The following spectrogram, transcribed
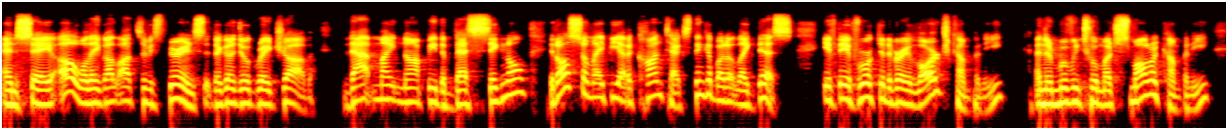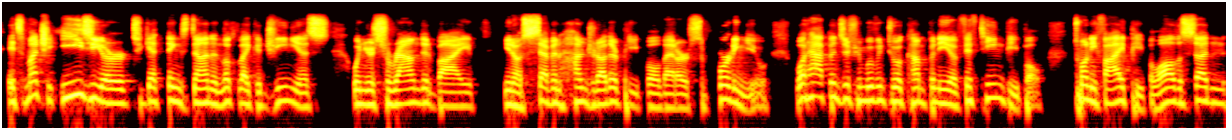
and say, oh, well, they've got lots of experience. They're going to do a great job. That might not be the best signal. It also might be out of context. Think about it like this if they've worked at a very large company, and they're moving to a much smaller company, it's much easier to get things done and look like a genius when you're surrounded by you know 700 other people that are supporting you. What happens if you're moving to a company of 15 people 25 people? All of a sudden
